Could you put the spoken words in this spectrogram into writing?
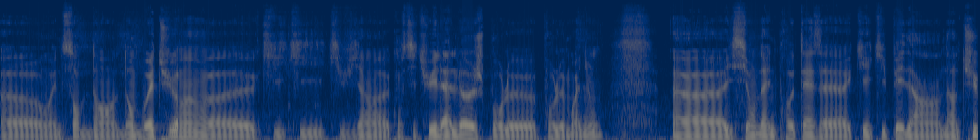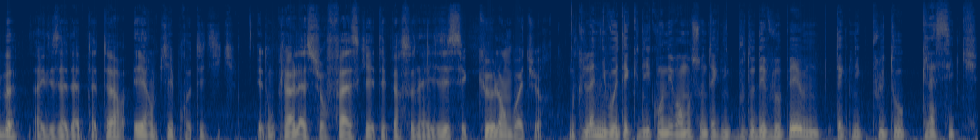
euh, une sorte d'em- d'emboîture hein, euh, qui, vient constituer la loge pour le, pour le moignon. Ici, on a une prothèse qui est équipée d'un tube avec des adaptateurs et un pied prothétique. Et donc là, la surface qui a été personnalisée, c'est que l'emboîture. Donc là, niveau technique, on est vraiment sur une technique plutôt développée ou une technique plutôt classique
